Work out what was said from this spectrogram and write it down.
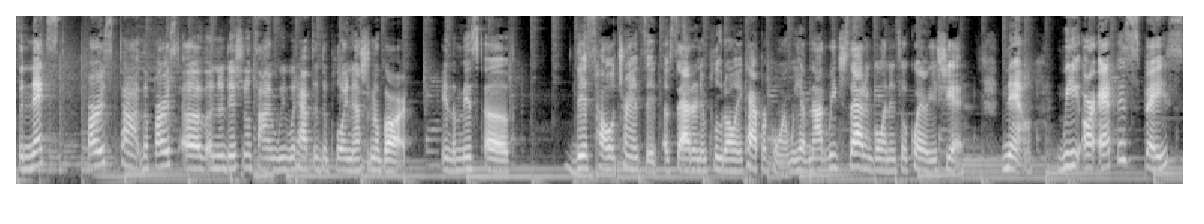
the next first time, the first of an additional time we would have to deploy National Guard in the midst of this whole transit of Saturn and Pluto and Capricorn. We have not reached Saturn going into Aquarius yet. Now, we are at this space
